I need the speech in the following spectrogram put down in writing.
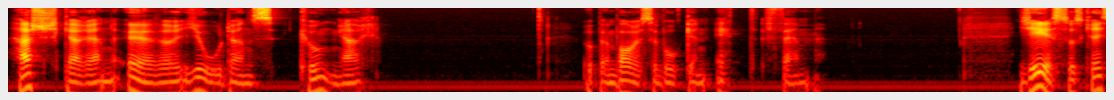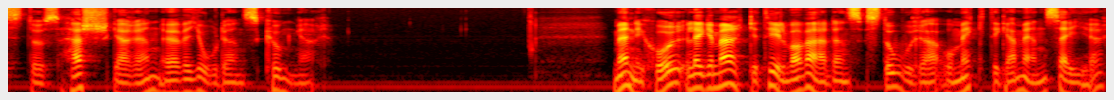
härskaren över jordens kungar. Uppenbarelseboken 1.5 Jesus Kristus, härskaren över jordens kungar. Människor lägger märke till vad världens stora och mäktiga män säger.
